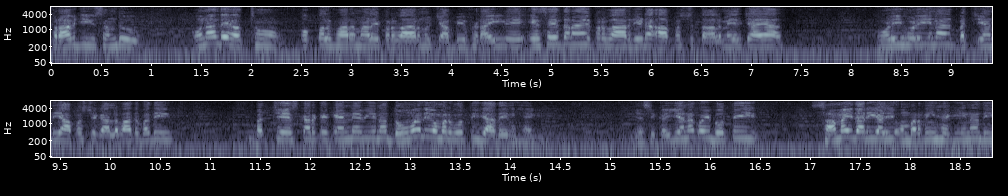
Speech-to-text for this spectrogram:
ਪ੍ਰਭਜੀਤ ਸੰਧੂ ਉਹਨਾਂ ਦੇ ਹੱਥੋਂ ਉੱਪਲ ਫਾਰਮ ਵਾਲੇ ਪਰਿਵਾਰ ਨੂੰ ਚਾਬੀ ਫੜਾਈ ਤੇ ਇਸੇ ਤਰ੍ਹਾਂ ਇਹ ਪਰਿਵਾਰ ਜਿਹੜਾ ਆਪਸ 'ਚ ਤਾਲਮੇਲ 'ਚ ਆਇਆ। ਹੌਲੀ ਹੌਲੀ ਇਹਨਾਂ ਬੱਚਿਆਂ ਦੀ ਆਪਸ 'ਚ ਗੱਲਬਾਤ ਵਧੀ। ਬੱਚੇ ਇਸ ਕਰਕੇ ਕਹਿੰਦੇ ਵੀ ਇਹਨਾਂ ਦੋਵਾਂ ਦੀ ਉਮਰ ਬਹੁਤੀ ਜ਼ਿਆਦਾ ਨਹੀਂ ਹੈਗੀ। ਜੇ ਅਸੀਂ ਕਹੀਏ ਨਾ ਕੋਈ ਬਹੁਤੀ ਸਮਝਦਾਰੀ ਵਾਲੀ ਉਮਰ ਨਹੀਂ ਹੈਗੀ ਇਹਨਾਂ ਦੀ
